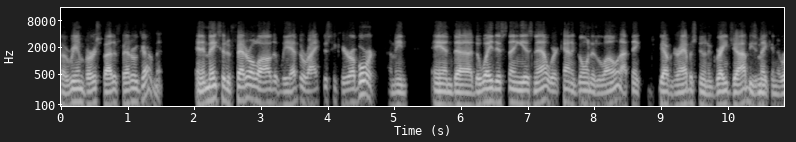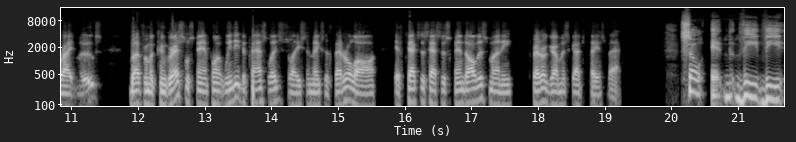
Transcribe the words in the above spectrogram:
uh, reimbursed by the federal government. And it makes it a federal law that we have the right to secure our border. I mean, and uh, the way this thing is now, we're kind of going it alone. I think Governor Abbott's doing a great job. He's making the right moves. But from a congressional standpoint, we need to pass legislation that makes a federal law. If Texas has to spend all this money, federal government's got to pay us back. So it, the the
